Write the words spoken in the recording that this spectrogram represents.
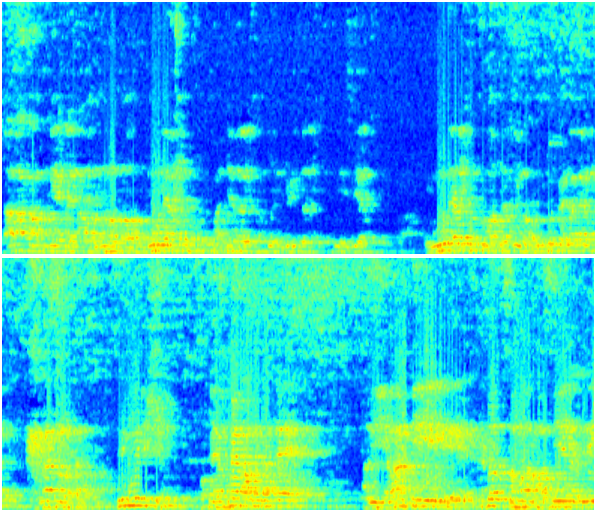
చాలా కాంప్లికేట్ అయిన రంగంలో మూడు elections panchayat elections elections SP elections ఈ మూడు ఎలక్షన్స్ మా సర్కిల్లో ఇంకో పెట్టగానే రంగాచలం సింగిల్ ఇష్యూ ఒక ఎఫ్ఐఆర్ అవ్వాలంటే అది ఎలాంటి నెట్వర్క్ సంబంధం? మసీది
